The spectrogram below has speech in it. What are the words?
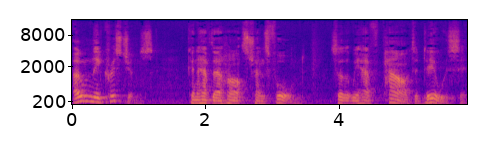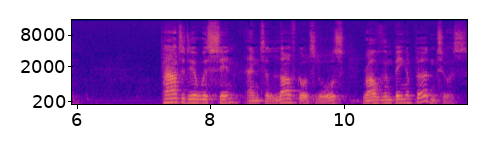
only Christians can have their hearts transformed so that we have power to deal with sin. Power to deal with sin and to love God's laws rather than being a burden to us.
